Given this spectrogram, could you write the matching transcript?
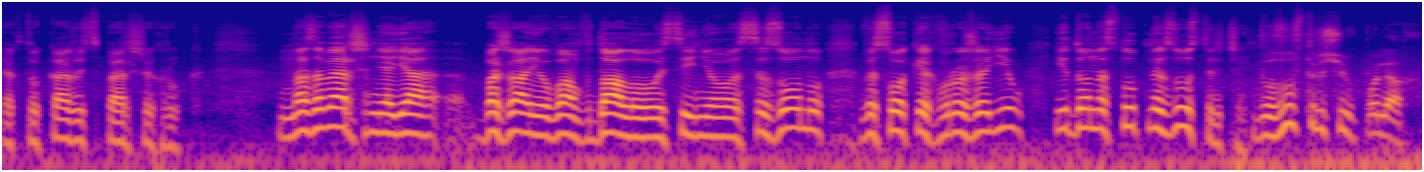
як то кажуть, з перших рук. На завершення я бажаю вам вдалого осіннього сезону, високих врожаїв і до наступних зустрічей. До зустрічі в полях.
